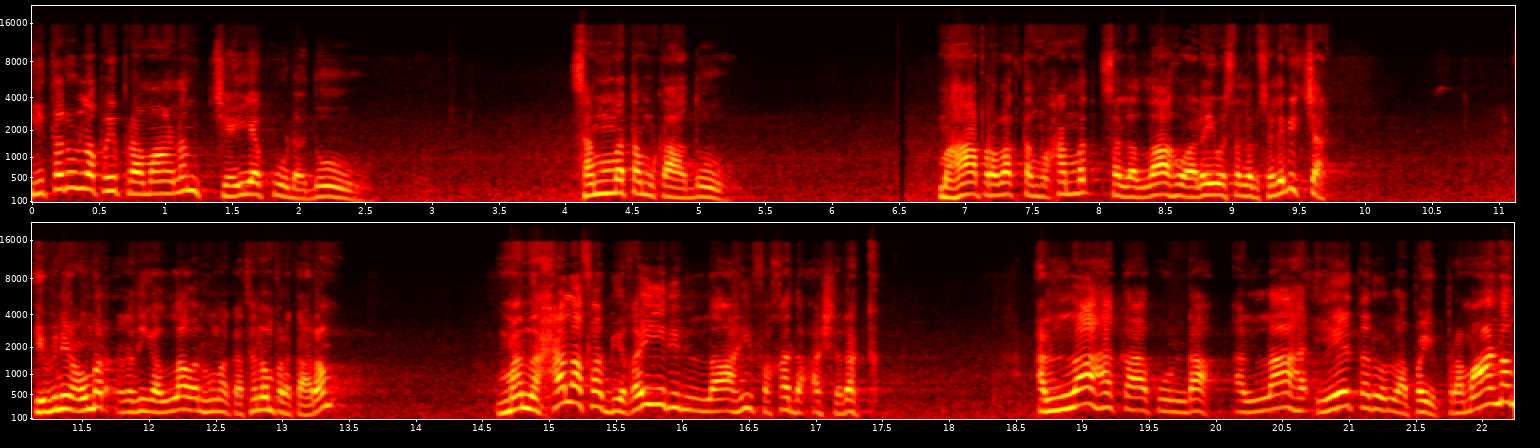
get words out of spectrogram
ఇతరులపై ప్రమాణం చేయకూడదు. సమ్మతం కాదు. మహాప్రవక్త ముహమ్మద్ సల్లల్లాహు అలై వసలం సెలవిచ్చారు. ఇబ్ని ఉమర్ రది అల్లా కథనం ప్రకారం మన్ హలఫ బిగైరిల్లాహి ఫహద్ అషరక్. అల్లాహ కాకుండా అల్లాహ ఏతరులపై ప్రమాణం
